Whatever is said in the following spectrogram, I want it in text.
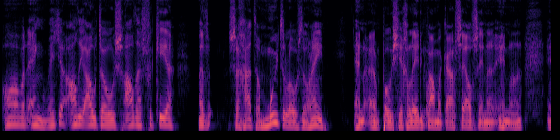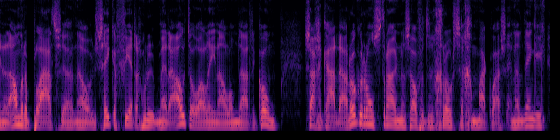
oh wat eng. Weet je, al die auto's, al dat verkeer. Met, ze gaat er moeiteloos doorheen. En een poosje geleden kwam ik haar zelfs in een, in een, in een andere plaats. Uh, nou, zeker 40 minuten met de auto alleen al om daar te komen. Zag ik haar daar ook rondstruinen alsof het het grootste gemak was. En dan denk ik,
